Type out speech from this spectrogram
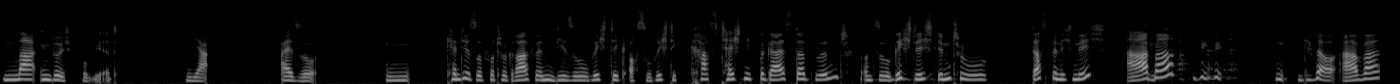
Marken durchprobiert. Ja. Also, m, kennt ihr so Fotografinnen, die so richtig, auch so richtig krass technikbegeistert sind und so richtig into, das bin ich nicht, aber, genau, aber,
